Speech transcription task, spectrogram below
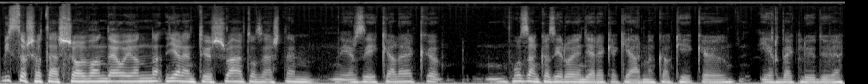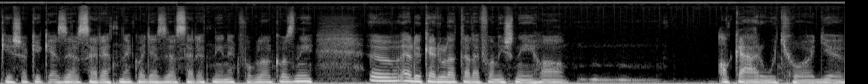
Biztos hatással van, de olyan jelentős változást nem érzékelek. Hozzánk azért olyan gyerekek járnak, akik érdeklődőek, és akik ezzel szeretnek, vagy ezzel szeretnének foglalkozni. Előkerül a telefon is néha akár úgy, hogy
